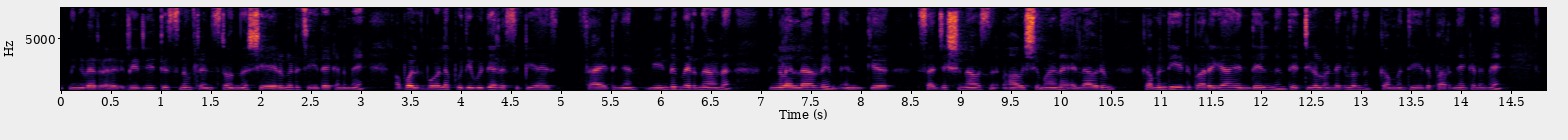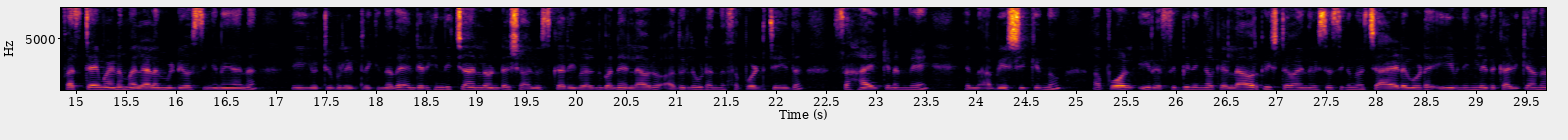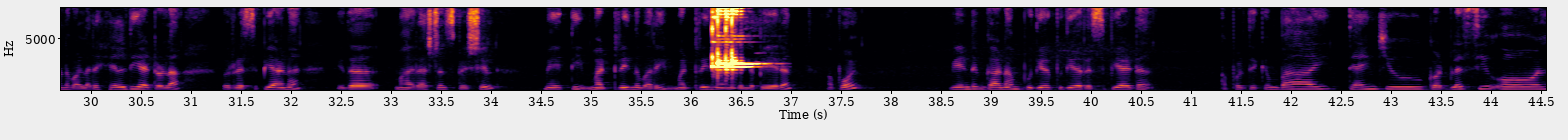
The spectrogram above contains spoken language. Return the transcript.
നിങ്ങളുടെ റിലേറ്റീവ്സിനും ഫ്രണ്ട്സിനും ഒന്ന് ഷെയറും കൂടി ചെയ്തേക്കണമേ. അപ്പോൾ ഇതുപോലെ പുതിയ പുതിയ റെസിപ്പി ആയിട്ട് ഞാൻ വീണ്ടും വരുന്നതാണ്. നിങ്ങളെല്ലാവരുടെയും എനിക്ക് സജഷൻ ആവശ്യ ആവശ്യമാണ്. എല്ലാവരും കമന്റ് ചെയ്ത് പറയുക. എന്തെങ്കിലും തെറ്റുകളുണ്ടെങ്കിൽ ഒന്ന് കമന്റ് ചെയ്ത് പറഞ്ഞേക്കണമേ. ഫസ്റ്റ് ടൈമാണ് മലയാളം വീഡിയോസ് ഇങ്ങനെ ഞാൻ ഈ യൂട്യൂബിൽ ഇട്ടിരിക്കുന്നത്. എന്റെ ഒരു ഹിന്ദി ചാനലുണ്ട് ഷാലൂസ് കറിവേൾ എന്ന് പറഞ്ഞ എല്ലാവരും അതിലൂടെ ഒന്ന് സപ്പോർട്ട് ചെയ്ത് സഹായിക്കണമേ എന്ന് അപേക്ഷിക്കുന്നു. അപ്പോൾ ഈ റെസിപ്പി നിങ്ങൾക്ക് എല്ലാവർക്കും ഇഷ്ടമായെന്ന് വിശ്വസിക്കുന്നു. ചായയുടെ കൂടെ ഈവനിങ്ങിൽ ഇത് കഴിക്കാവുന്നതാണ്. വളരെ ഹെൽത്തി ആയിട്ടുള്ള ഒരു റെസിപ്പിയാണ് ഇത് മഹാരാഷ്ട്രൻ സ്പെഷ്യൽ മേത്തി മട്രി എന്ന് പറയും. മട്രി എന്നാണ് ഇതിന്റെ പേര്. അപ്പോൾ വീണ്ടും കാണാം. പുതിയ പുതിയ റെസിപ്പിയായിട്ട് അപ്പോഴത്തേക്കും bye thank you God bless you all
